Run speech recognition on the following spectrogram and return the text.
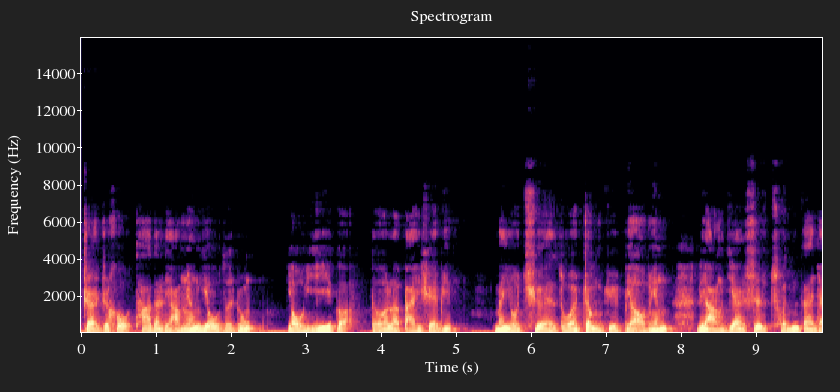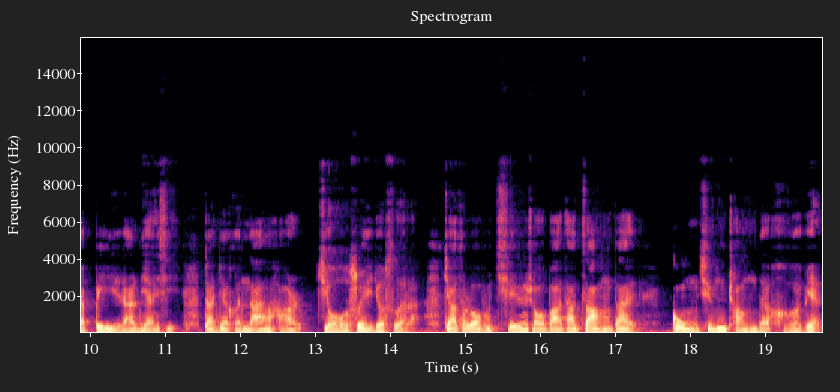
这之后，他的两名幼子中有一个得了白血病，没有确凿证据表明两件事存在着必然联系。但这个男孩九岁就死了，加特洛夫亲手把他葬在共青城的河边。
